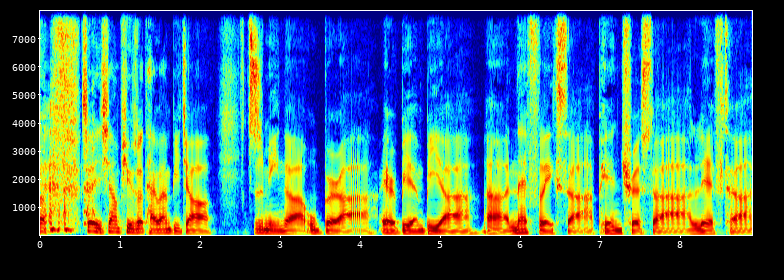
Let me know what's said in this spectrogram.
所以像譬如说台湾比较知名的 Uber 啊、Airbnb 啊、呃 Netflix 啊、Pinterest 啊、Lyft 啊，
